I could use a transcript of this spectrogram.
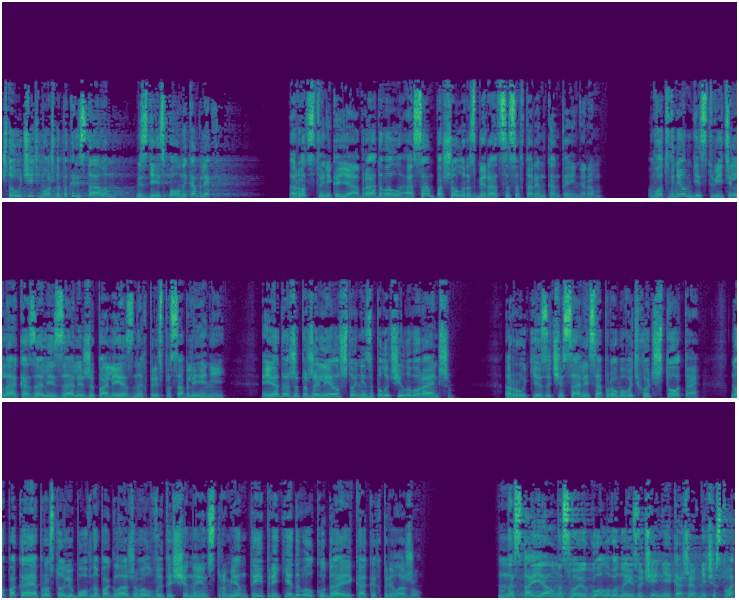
что учить можно по кристаллам. Здесь полный комплект. Родственника я обрадовал, а сам пошел разбираться со вторым контейнером. Вот в нем действительно оказались залежи полезных приспособлений. Я даже пожалел, что не заполучил его раньше. Руки зачесались опробовать хоть что-то, но пока я просто любовно поглаживал вытащенные инструменты и прикидывал, куда и как их приложу. «Настоял на свою голову на изучении кожевничества»,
